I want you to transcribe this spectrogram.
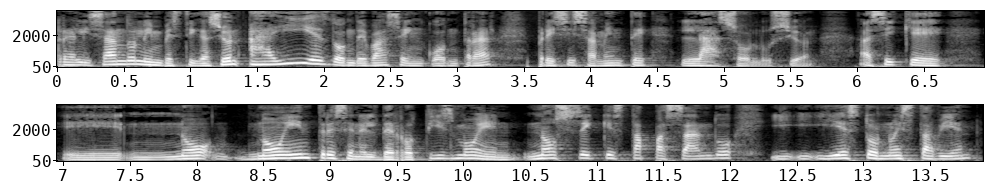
realizando la investigación, ahí es donde vas a encontrar precisamente la solución. Así que eh, no, no entres en el derrotismo, en no sé qué está pasando y, y esto no está bien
